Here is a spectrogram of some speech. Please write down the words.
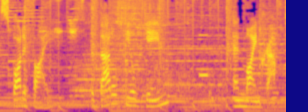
Spotify, the Battlefield game, and Minecraft.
